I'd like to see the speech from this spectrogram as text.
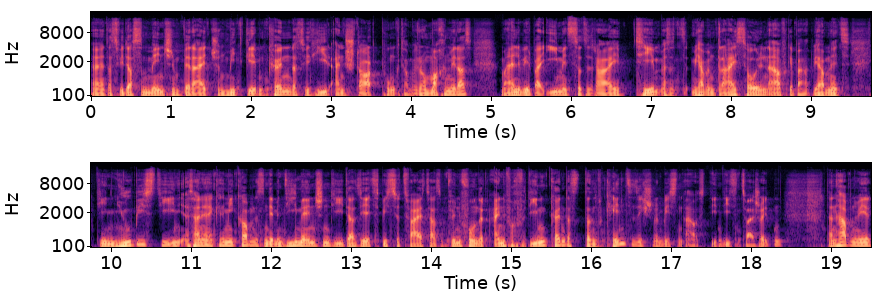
äh, dass wir das Menschen bereits schon mitgeben können, dass wir hier einen Startpunkt haben. Warum machen wir das? Weil wir bei ihm jetzt so drei Themen, also wir haben drei Säulen aufgebaut. Wir haben jetzt die Newbies, die in seine Akademie kommen. Das sind eben die Menschen, die da jetzt bis zu 2500 einfach verdienen können. Das, dann kennen sie sich schon ein bisschen aus in diesen zwei Schritten. Dann haben wir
